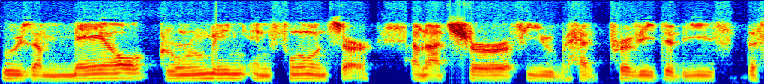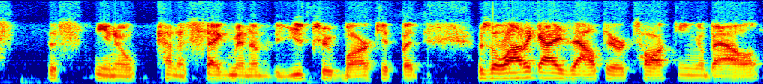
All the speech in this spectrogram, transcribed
who's a male grooming influencer. I'm not sure if you had privy to these this this you know kind of segment of the YouTube market, but there's a lot of guys out there talking about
